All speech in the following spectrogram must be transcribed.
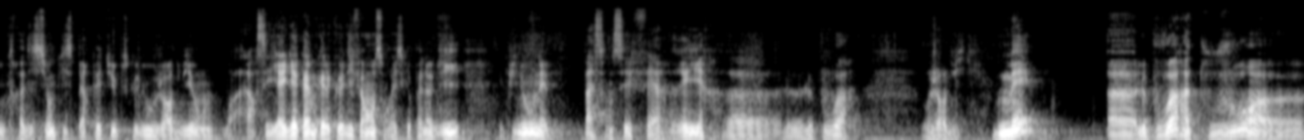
une tradition qui se perpétue, parce que nous aujourd'hui, on... bon, alors il y, a- quand même quelques différences. On risque pas notre vie, et puis nous, on n'est pas censé faire rire euh, le, pouvoir aujourd'hui. Mais euh, le pouvoir a toujours euh,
